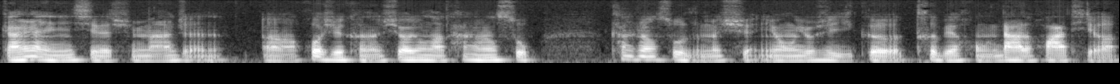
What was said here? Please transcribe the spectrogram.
感染引起的荨麻疹。呃，或许可能需要用到抗生素，抗生素怎么选用又是一个特别宏大的话题了。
